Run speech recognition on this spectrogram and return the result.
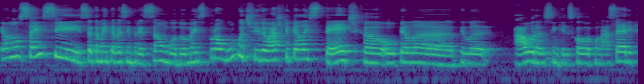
Eu não sei se você também teve essa impressão, Godô, mas por algum motivo eu acho que pela estética ou pela, pela aura assim que eles colocam na série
